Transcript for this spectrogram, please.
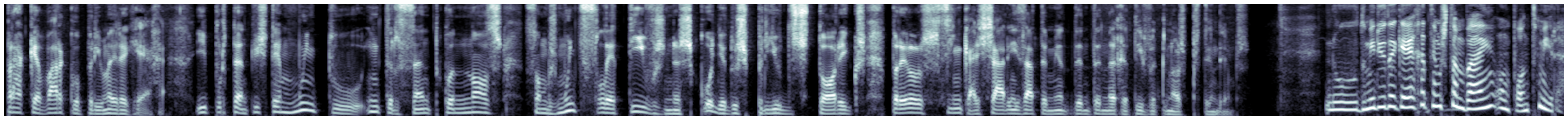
para acabar com a primeira guerra. E, portanto, isto é muito interessante quando nós somos muito seletivos na escolha dos períodos históricos para eles se encaixarem exatamente dentro da narrativa que nós pretendemos. No domínio da guerra temos também um ponto de mira.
